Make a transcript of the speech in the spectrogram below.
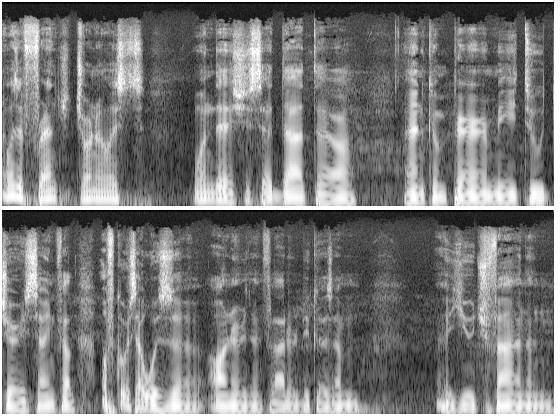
it was a French journalist. One day she said that uh, and compare me to Jerry Seinfeld. Of course, I was uh, honored and flattered because I'm a huge fan and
